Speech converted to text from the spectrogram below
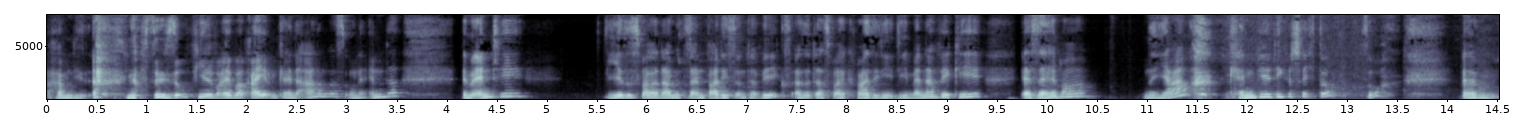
haben die, gab es sowieso viel Weiberei und keine Ahnung was ohne Ende. Im NT, Jesus war da mit seinen Buddies unterwegs, also das war quasi die, die Männer-WG. Er selber, na ja, kennen wir die Geschichte, so. Ähm,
